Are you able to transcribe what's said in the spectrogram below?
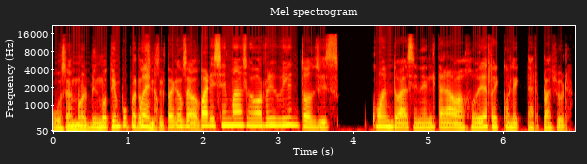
o sea, no al mismo tiempo, pero bueno, sí pero me parece más horrible entonces cuando hacen el trabajo de recolectar basura.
